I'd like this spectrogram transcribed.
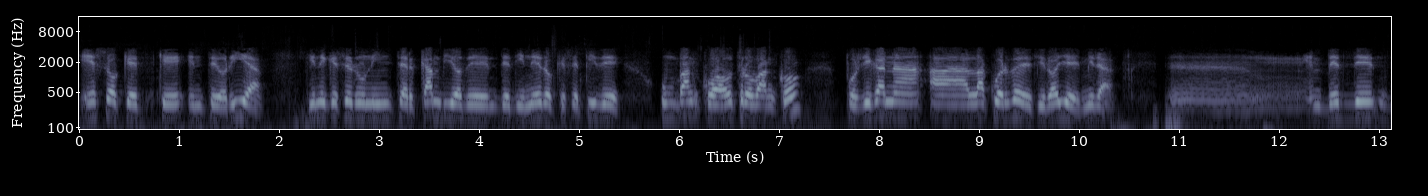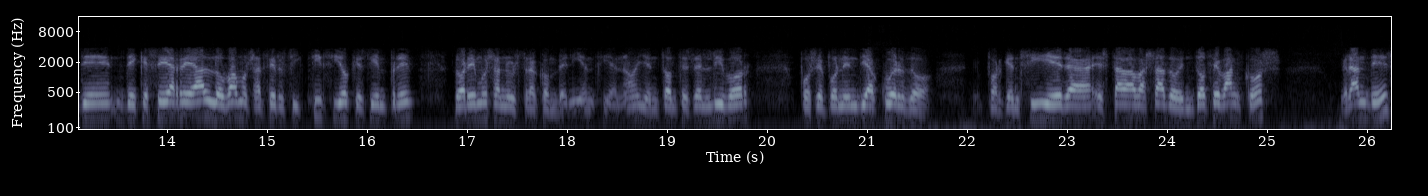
eso que, que en teoría tiene que ser un intercambio de, de dinero que se pide un banco a otro banco, pues llegan a- al acuerdo de decir, oye, mira, eh, en vez de, de- de que sea real, lo vamos a hacer ficticio, que siempre lo haremos a nuestra conveniencia, ¿no? Y entonces el Libor, pues se ponen de acuerdo, porque en sí era estaba basado en 12 bancos grandes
